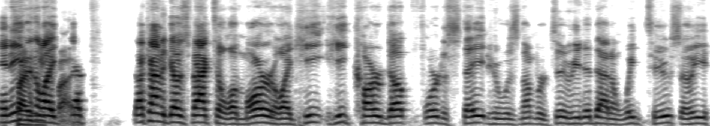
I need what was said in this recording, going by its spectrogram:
And even like that, that kind of goes back to Lamar. Like he he carved up Florida State, who was number two. He did that in week two, so he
